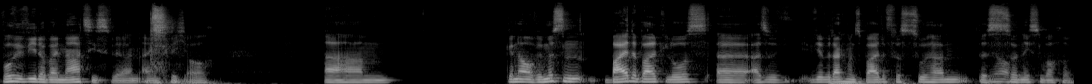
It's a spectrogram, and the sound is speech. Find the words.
Wo wir wieder bei Nazis wären, eigentlich auch. Ähm, genau, wir müssen beide bald los. Äh, also wir bedanken uns beide fürs Zuhören. Bis Ja. zur nächsten Woche.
